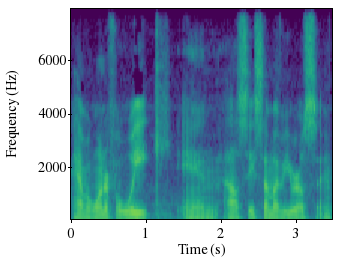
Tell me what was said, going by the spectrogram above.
have a wonderful week, and I'll see some of you real soon.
